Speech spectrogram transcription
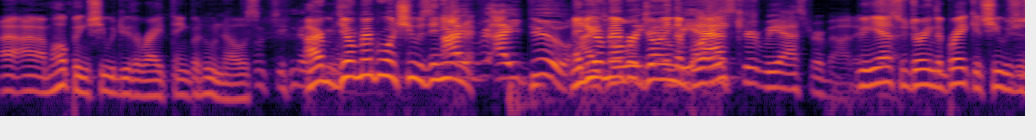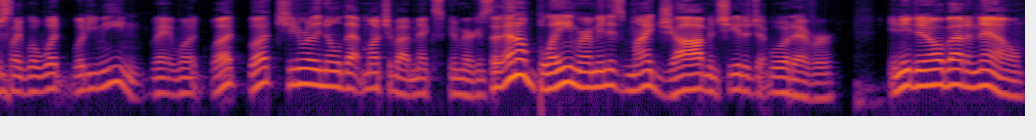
I, I'm hoping she would do the right thing, but who knows? you know I, do you remember when she was in here? I, I do. And you I remember totally during do. the we break? Asked her, we asked her about it. We asked her during the break, and she was just like, "Well, what? What do you mean? Wait, what? What? What?" She didn't really know that much about Mexican Americans. I don't blame her. I mean, it's my job, and she had a job. Whatever. You need to know about it now.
